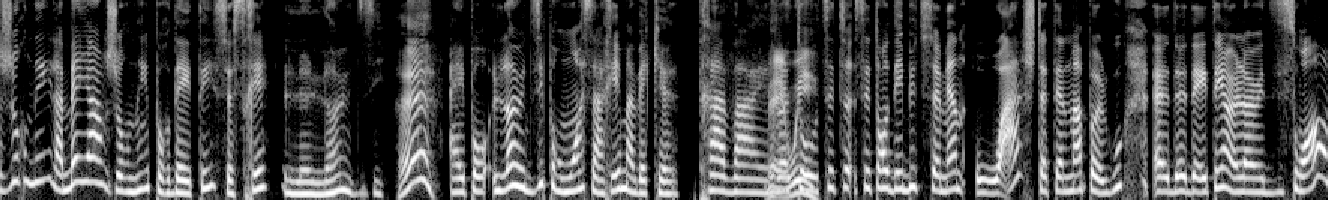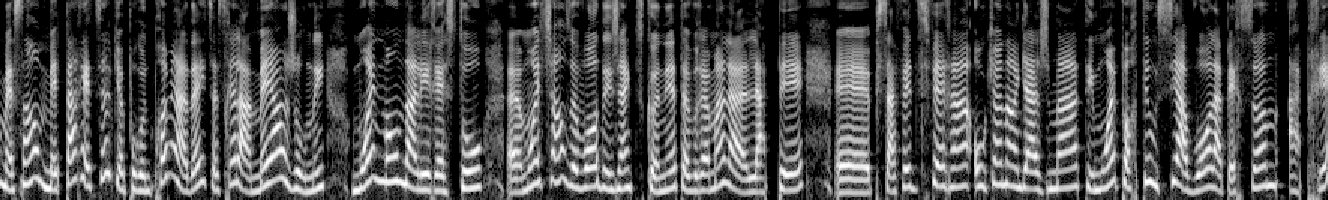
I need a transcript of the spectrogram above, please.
journée, la meilleure journée pour dater, ce serait le lundi. Hein? Hey, pour lundi, pour moi, ça rime avec euh, travail, Ben oui. C'est ton début de semaine. Wesh, t'as tellement pas le goût euh, de dater un lundi soir, mais semble. Mais paraît-il que pour une première date, ce serait la meilleure journée. Moins de monde dans les restos, euh, moins de chances de voir des gens que tu connais. T'as vraiment la, la paix. euh, Puis ça fait différent. Aucun engagement. T'es moins porté aussi à voir la personne après.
